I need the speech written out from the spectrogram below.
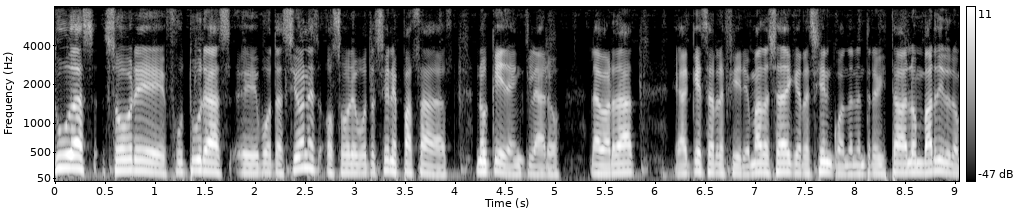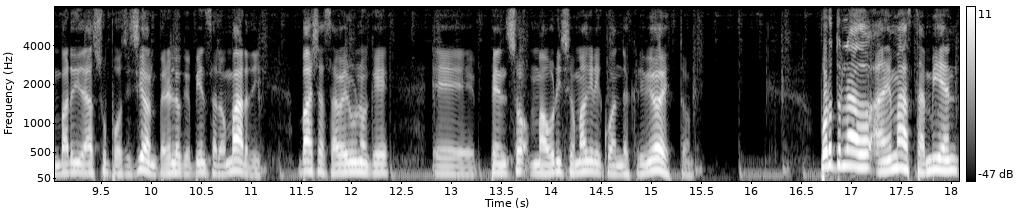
dudas sobre futuras eh, votaciones o sobre votaciones pasadas. No queda en claro, la verdad, a qué se refiere. Más allá de que recién cuando lo entrevistaba a Lombardi, Lombardi da su posición, pero es lo que piensa Lombardi. Vaya a saber uno que eh, pensó Mauricio Magri cuando escribió esto. Por otro lado, además también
